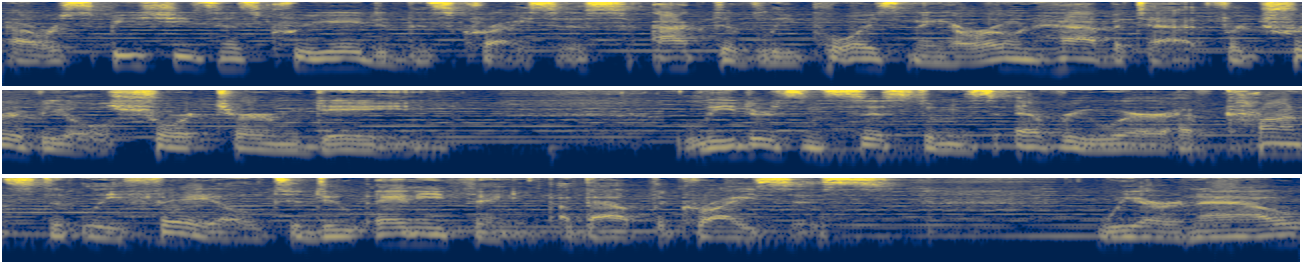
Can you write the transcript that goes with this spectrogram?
Our species has created this crisis, actively poisoning our own habitat for trivial short term gain. Leaders and systems everywhere have constantly failed to do anything about the crisis. We are now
